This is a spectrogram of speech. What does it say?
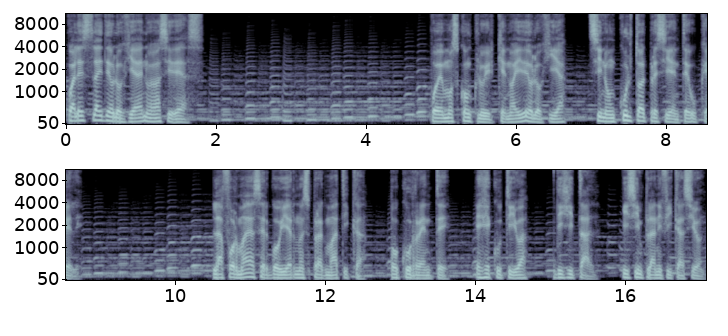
¿cuál es la ideología de nuevas ideas? Podemos concluir que no hay ideología, sino un culto al presidente Bukele. La forma de hacer gobierno es pragmática, ocurrente, ejecutiva, digital y sin planificación.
